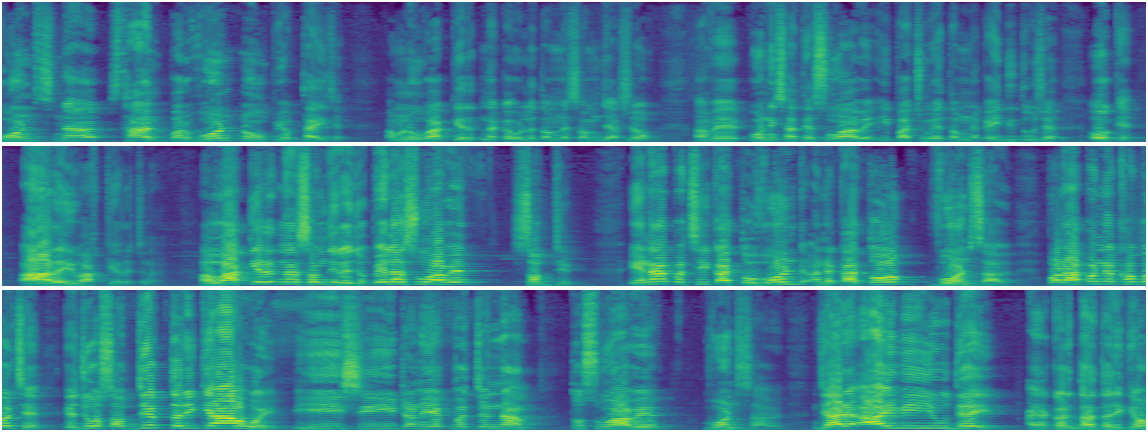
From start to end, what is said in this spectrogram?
વોન્ટ્સના સ્થાન પર વોન્ટનો ઉપયોગ થાય છે. હમણાં હું વાક્ય રચના કહું એટલે તમને સમજાશો. હવે કોની સાથે શું આવે એ પાછું મેં તમને કહી દીધું છે. ઓકે, આ રહી વાક્ય રચના. હવે વાક્ય રચના સમજી લેજો. પહેલાં શું આવે? સબ્જેક્ટ એના પછી કાં તો વોન્ટ અને કાં તો વોન્ટ્સ આવે. પણ આપણને ખબર છે કે જો સબ્જેક્ટ તરીકે આ હોય હી સી ઇટ અને એક વચન નામ, તો શું આવે? વોન્ટ્સ આવે. જ્યારે આઈ વી યુ ધ્યેય અહીંયા કરતા તરીકે હો,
